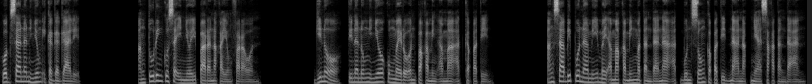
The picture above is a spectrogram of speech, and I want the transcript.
Huwag sana ninyong ikagagalit. Ang turing ko sa inyo'y para na kayong faraon. Ginoo, tinanong ninyo kung mayroon pa kaming ama at kapatid. Ang sabi po nami may ama kaming matanda na at bunsong kapatid na anak niya sa katandaan.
